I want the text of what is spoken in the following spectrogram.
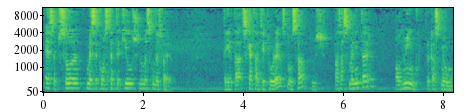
essa pessoa começa com 70 kg numa segunda-feira. Se quer estar a ter progresso, não sabe, mas passa a semana inteira, ao domingo, por acaso comeu,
